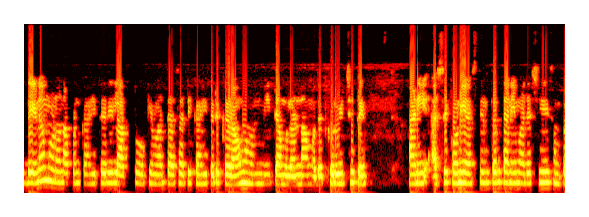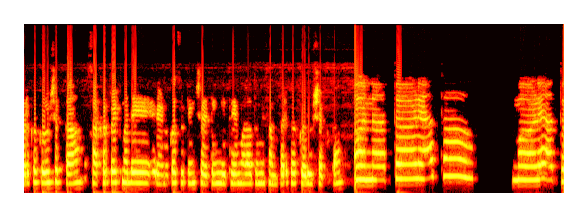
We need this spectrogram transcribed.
देणं म्हणून आपण काहीतरी लागतो किंवा त्यासाठी काहीतरी करावं म्हणून मी त्या मुलांना मदत करू इच्छिते. आणि असे कोणी असतील तर त्यांनी माझ्याशी संपर्क करू शकता. साखरपेठमध्ये रेणुका शूटिंग शर्टिंग इथे मला तुम्ही संपर्क करू शकता. अनातळ्यात मळ्यात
